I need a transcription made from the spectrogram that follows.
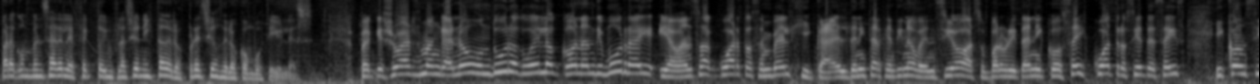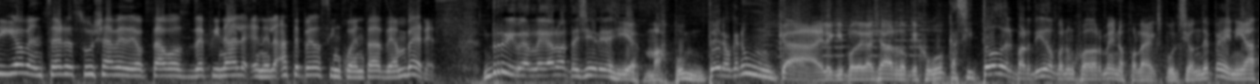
para compensar el efecto inflacionista de los precios de los combustibles. Porque Schwarzman ganó un duro duelo con Andy Murray y avanzó a cuartos en Bélgica. El tenista argentino venció a su par británico 6-4-7-6 y consiguió vencer su llave de octavos de final en el ATP 250 de Amberes. River le a Talleres y es más puntero que nunca. El equipo de Gallardo, que jugó casi todo el partido con un jugador menos por la expulsión de Peña,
